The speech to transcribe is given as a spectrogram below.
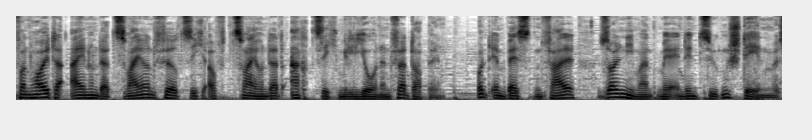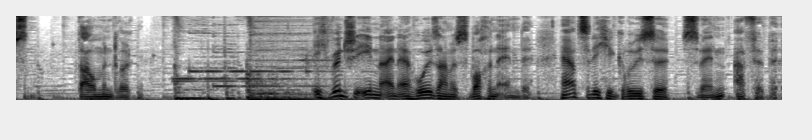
von heute 142 auf 280 Millionen verdoppeln und im besten Fall soll niemand mehr in den Zügen stehen müssen. Daumen drücken. Ich wünsche Ihnen ein erholsames Wochenende. Herzliche Grüße, Sven Affebe.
